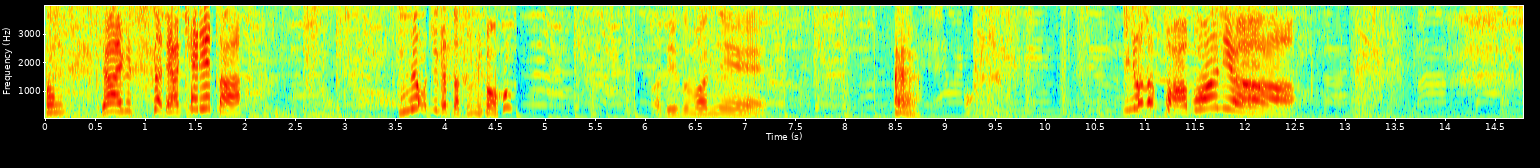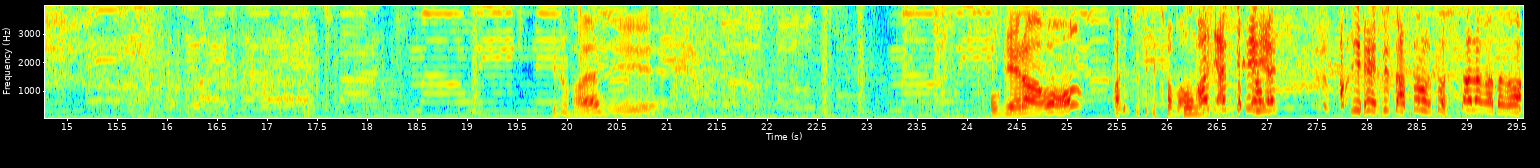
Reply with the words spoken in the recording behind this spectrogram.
엉 야 이거 진짜 내가 캐리했다. 두 명 죽였다 두명. 어디 숨었니? 어? 이 녀석 바보 아니야. 길을 봐야지. 포기해라 어? 아니 저 새끼 잡아. 공. 아니 안돼. 아니 애들 다 떨어져 따라가다가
